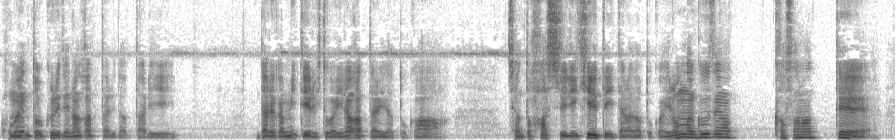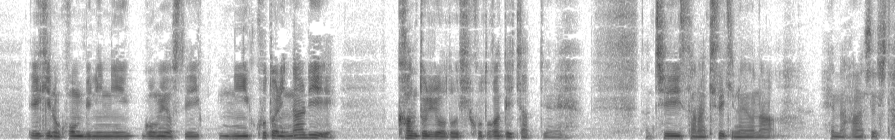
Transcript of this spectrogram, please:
コメントをくれてなかったりだったり誰か見ている人がいなかったりだとかちゃんと走りきれていたらだとかいろんな偶然が重なって駅のコンビニにゴミを捨てに行くことになりカントリーロードを引くことができたっていうね小さな奇跡のような変な話でした。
